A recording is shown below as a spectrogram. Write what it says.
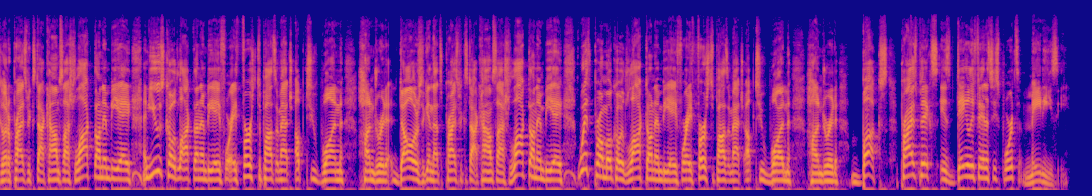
Go to prizepicks.com slash locked on NBA and use code locked on NBA for a first deposit match up to $100. Again, that's prizepicks.com slash locked on NBA with promo code locked on NBA for a first deposit match up to 100 bucks. Prize Picks is daily fantasy sports made easy.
